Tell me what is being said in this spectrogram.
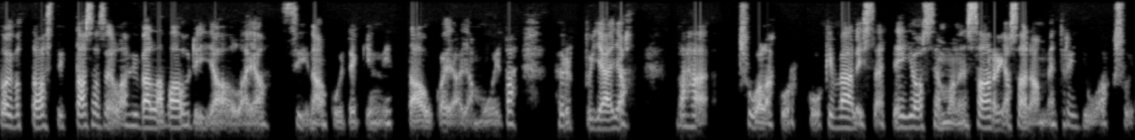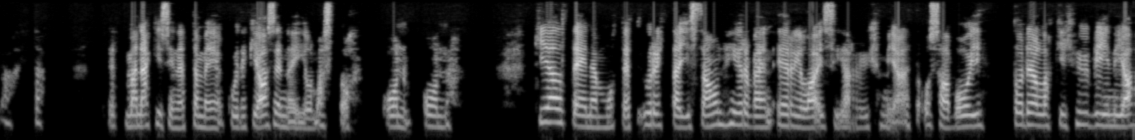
toivottavasti tasaisella hyvällä vauhdinjaolla. Ja siinä on kuitenkin niitä taukoja ja muita hörppyjä ja vähän suolakurkkuukin välissä, että ei ole semmoinen sarja sadan metrin juoksuja. Että, että mä näkisin, että meidän kuitenkin asenneilmasto on, on kielteinen, mutta että yrittäjissä on hirveän erilaisia ryhmiä, että osa voi todellakin hyvin ja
